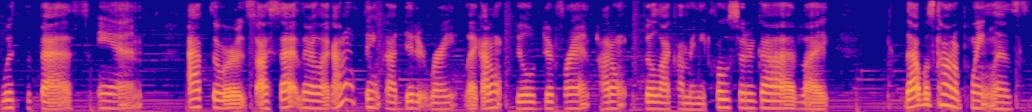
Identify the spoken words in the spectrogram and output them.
with the fast, and afterwards, I sat there like, I don't think I did it right. Like, I don't feel different. I don't feel like I'm any closer to God. Like, that was kind of pointless.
